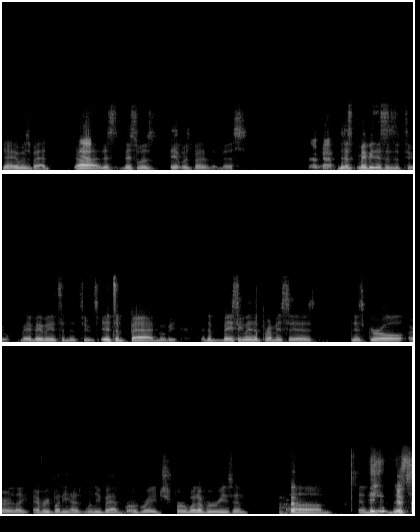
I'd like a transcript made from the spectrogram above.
Yeah, it was bad. Yeah. Uh, this this was it was better than this. Okay. This maybe this is a two. Maybe, maybe it's in the twos. It's a bad movie. The basically the premise is this girl or like everybody has really bad road rage for whatever reason. Um, and This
